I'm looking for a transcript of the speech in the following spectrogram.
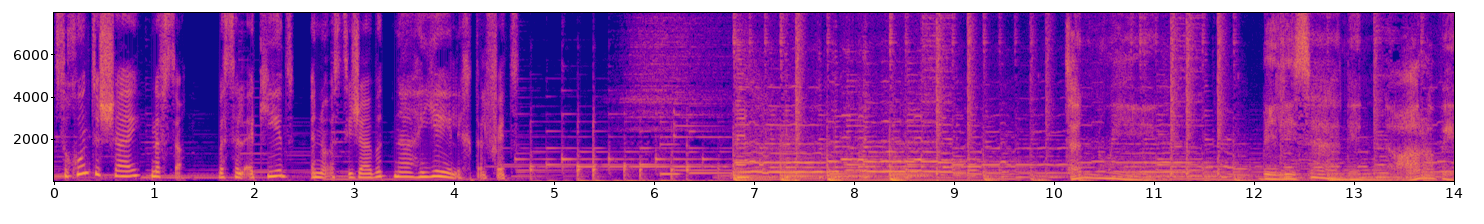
سخونة الشاي نفسها بس الأكيد إنه استجابتنا هي اللي اختلفت. تنوين بلسان عربي.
